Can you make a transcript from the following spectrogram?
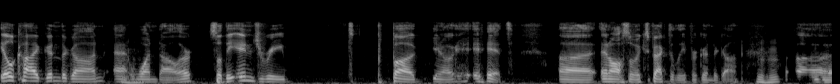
Ilkay Gundogan at mm-hmm. one dollar. So the injury bug, you know, it hit, uh, and also expectedly for Gundogan. Mm-hmm. Uh,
